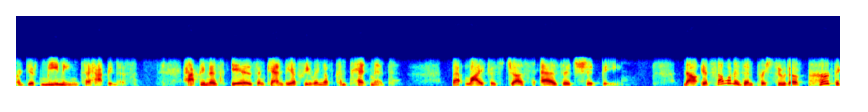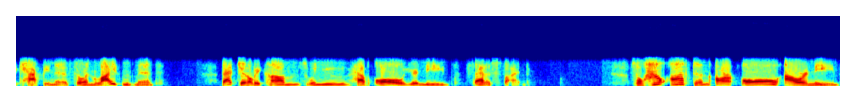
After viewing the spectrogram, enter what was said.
or give meaning to happiness. Happiness is and can be a feeling of contentment that life is just as it should be. Now, if someone is in pursuit of perfect happiness or enlightenment, that generally comes when you have all your needs satisfied. So, how often are all our needs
